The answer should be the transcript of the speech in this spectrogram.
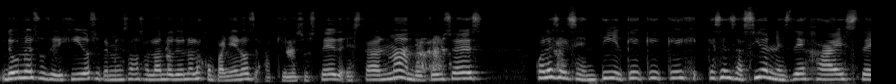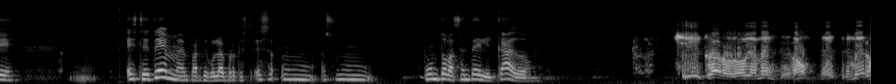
uno de sus dirigidos y también estamos hablando de uno de los compañeros a quienes usted está al mando. Entonces, ¿cuál es el sentir? ¿Qué, qué, qué, qué sensaciones deja este, este tema en particular? Porque es un, es un punto bastante delicado. Sí, claro, obviamente, ¿no? Eh, primero,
